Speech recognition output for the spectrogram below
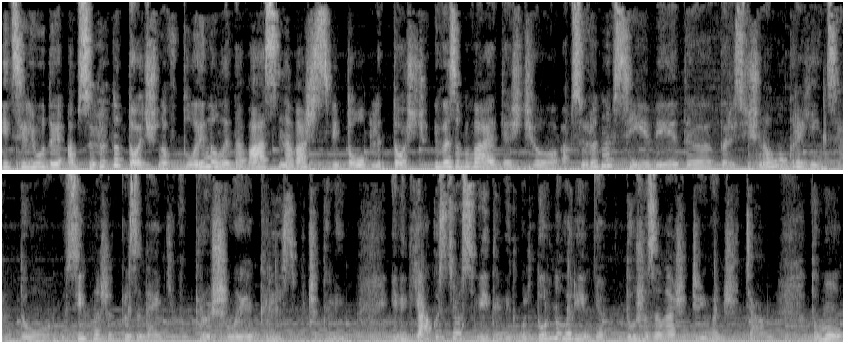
І ці люди абсолютно точно вплинули на вас, на ваш світогляд тощо. І ви забуваєте, що абсолютно всі від е, пересічного українця до усіх наших президентів пройшли крізь вчителів. І від якості освіти, від культурного рівня дуже залежить рівень життя. Тому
